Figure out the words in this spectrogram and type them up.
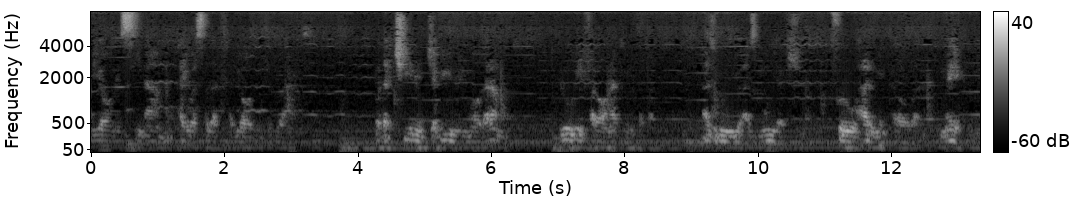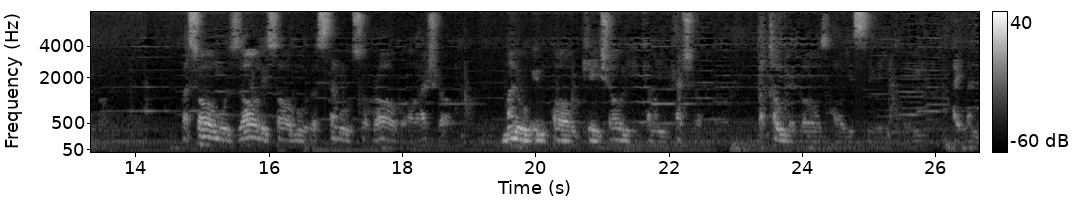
میان سینم پیوسته در فریاد جدوند و در چین جبین مادرم روحی فرانت میتفد از روی از مویش فروهر میتراود مهر و سام و زال سام و رستم و سهراب و آرش را من و این پال کیشانی کمان کش را. و قول رازهای سری پیوند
